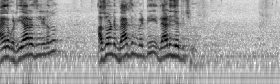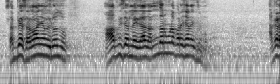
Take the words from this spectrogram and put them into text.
ఆయన ఒక టీఆర్ఎస్ లీడరు అటువంటి బ్యాచ్ని పెట్టి దాడి చేయించింది సభ్య సమాజం ఈరోజు ఆఫీసర్లే కాదు అందరూ కూడా పరిశాన్ అవుతున్నారు. అక్కడ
